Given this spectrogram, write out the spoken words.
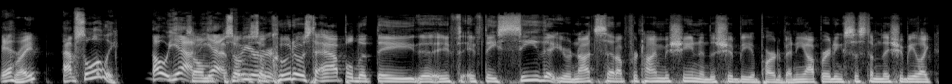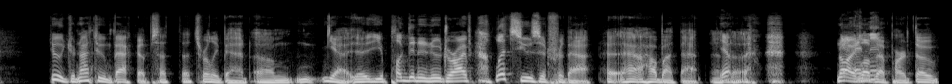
Yeah. Right. Absolutely. Oh yeah, so, yeah. so, your- so kudos to Apple that they if if they see that you're not set up for Time Machine and this should be a part of any operating system, they should be like, dude, you're not doing backups. That that's really bad. Um, yeah, you plugged in a new drive. Let's use it for that. How about that? And, uh, no, I love then- that part though.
